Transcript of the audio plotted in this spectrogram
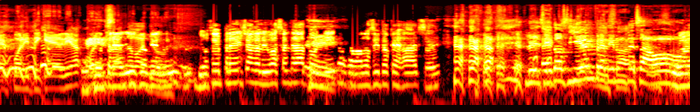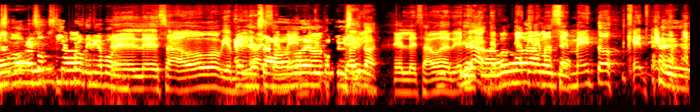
En politiquería. Yo Siempre he dicho que, Jun. yo siempre he dicho que lo iba a hacer de la tortita, que los sitios quejarse. Luisito siempre tiene un desahogo. desahogo. Eso, eso siempre lo tiene que poner. El desahogo, bienvenido El desahogo de Luis con Luis. de Ahí está. El desahogo de Luis. Mira. este podcast tiene más segmentos que.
